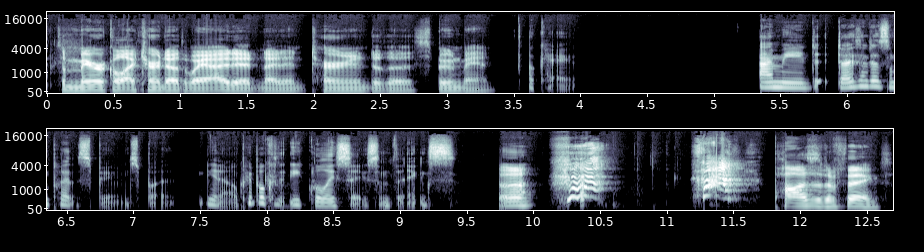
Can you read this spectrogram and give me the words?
It's a miracle I turned out the way I did and I didn't turn into the spoon man. Okay. I mean, Dyson doesn't play the spoons, but, you know, people could equally say some things. Uh, positive things.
